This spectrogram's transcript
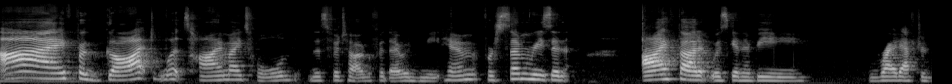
Ah. I forgot what time I told this photographer that I would meet him. For some reason, I thought it was going to be right after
